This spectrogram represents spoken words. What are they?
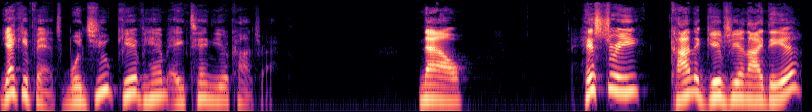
Yankee fans, would you give him a 10 year contract? Now, history kind of gives you an idea.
